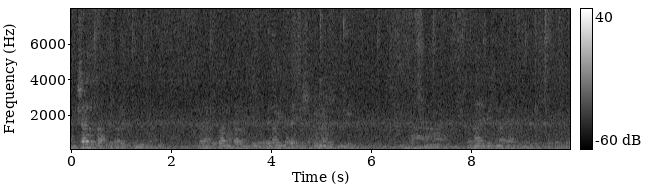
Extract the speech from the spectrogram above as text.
Ανεξάρτητα από πέρα από το πράγμα άλλων τίποτα. Δεν θα με διαδέχσει σε αυτή την αγωνιστική να στον Άρη υπήρχε ένα πέρα που δεν υπήρχε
